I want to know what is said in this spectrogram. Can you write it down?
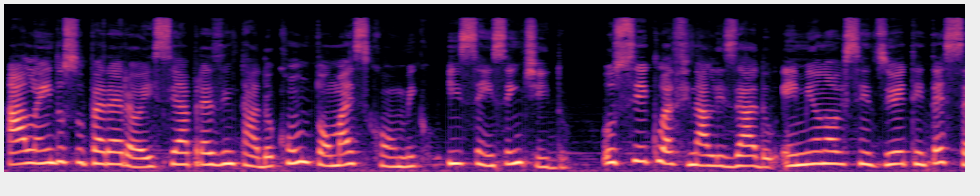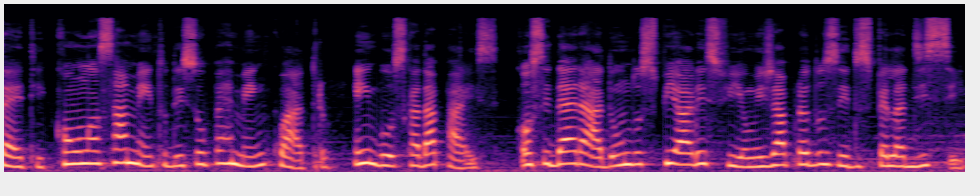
além do super-herói ser apresentado com um tom mais cômico e sem sentido. O ciclo é finalizado em 1987 com o lançamento de Superman 4, Em Busca da Paz, considerado um dos piores filmes já produzidos pela DC.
